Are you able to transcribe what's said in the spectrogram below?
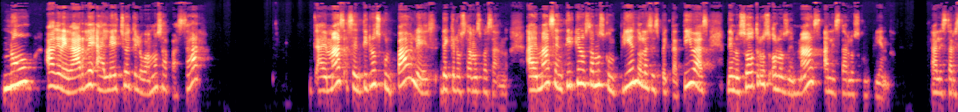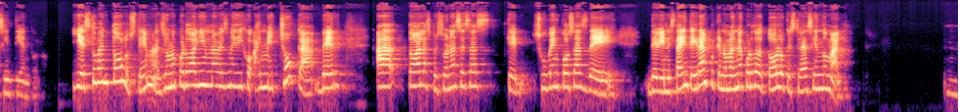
no agregarle al hecho de que lo vamos a pasar. Además, sentirnos culpables de que lo estamos pasando. Además, sentir que no estamos cumpliendo las expectativas de nosotros o los demás al estarlos cumpliendo, al estar sintiéndolo. Y esto va en todos los temas. Yo me acuerdo alguien una vez me dijo, ay, me choca ver a todas las personas esas que suben cosas de, bienestar integral porque nomás me acuerdo de todo lo que estoy haciendo mal. Mm.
